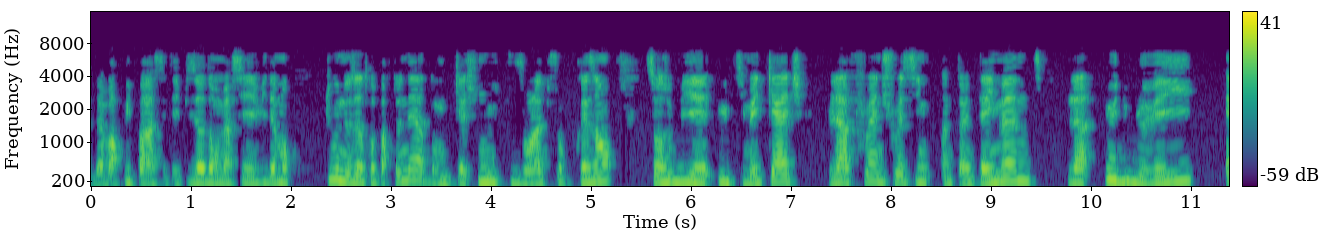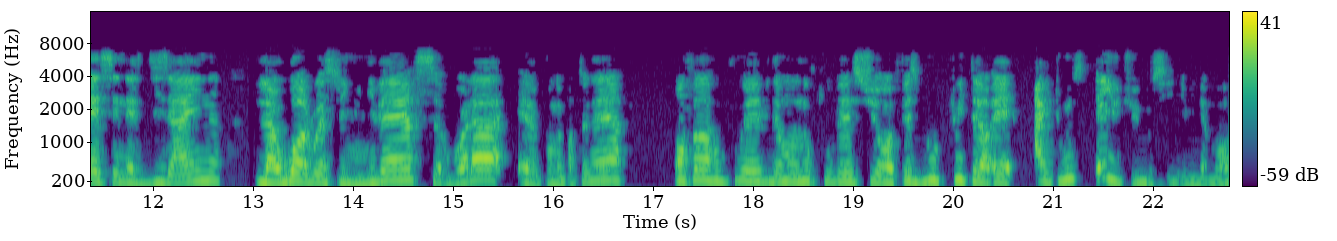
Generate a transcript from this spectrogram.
d'avoir pris part à cet épisode. On remercie évidemment tous nos autres partenaires, donc Catch News toujours là, toujours présent, sans oublier Ultimate Catch, la French Wrestling Entertainment, la UWI, SNS Design, la World Wrestling Universe, voilà euh, pour nos partenaires. Enfin, vous pouvez évidemment nous retrouver sur Facebook, Twitter et iTunes et YouTube aussi, évidemment.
